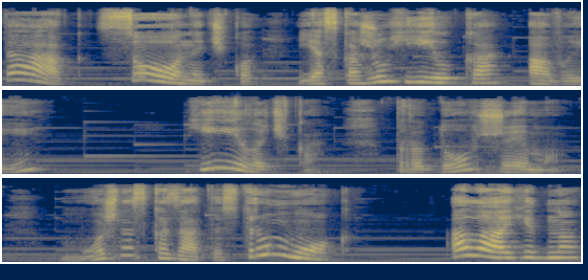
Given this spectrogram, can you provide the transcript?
Так, сонечко, я скажу гілка, а ви? Гілочка. Продовжуємо. Можна сказати струмок, а лагідно.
